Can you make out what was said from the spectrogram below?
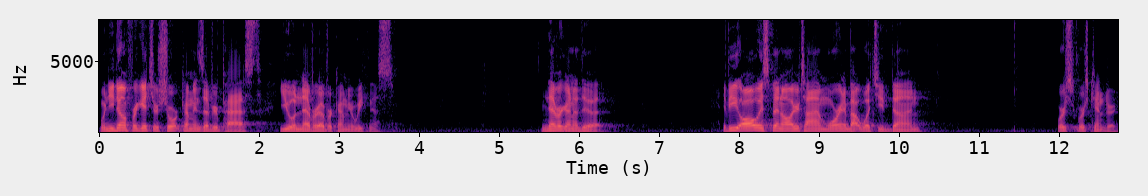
when you don't forget your shortcomings of your past, you will never overcome your weakness. Never going to do it. If you always spend all your time worrying about what you've done, where's, where's Kendrick?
